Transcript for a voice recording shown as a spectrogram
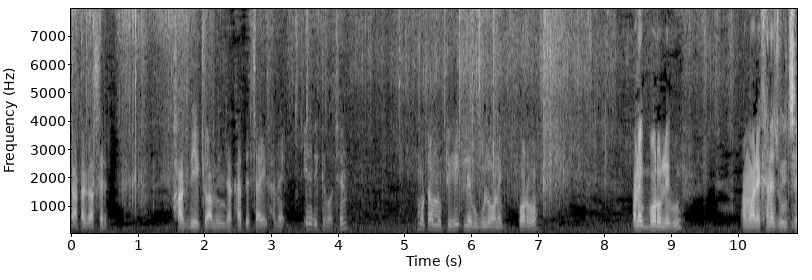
কাটা গাছের ফাঁক দিয়ে একটু আমি দেখাতে চাই এখানে। এই যে দেখতে পাচ্ছেন মোটামুটি লেবুগুলো অনেক বড়। অনেক বড় লেবু। আমার এখানে ঝুলছে।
